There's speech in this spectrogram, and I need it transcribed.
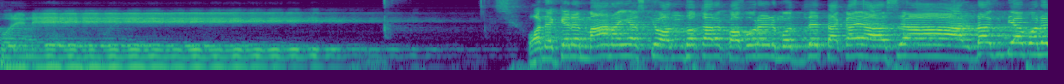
করে নে। অনেকের মা নাই, আজকে অন্ধকার কবরের মধ্যে তাকায় আসে আর ডাক দিয়া বলে,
